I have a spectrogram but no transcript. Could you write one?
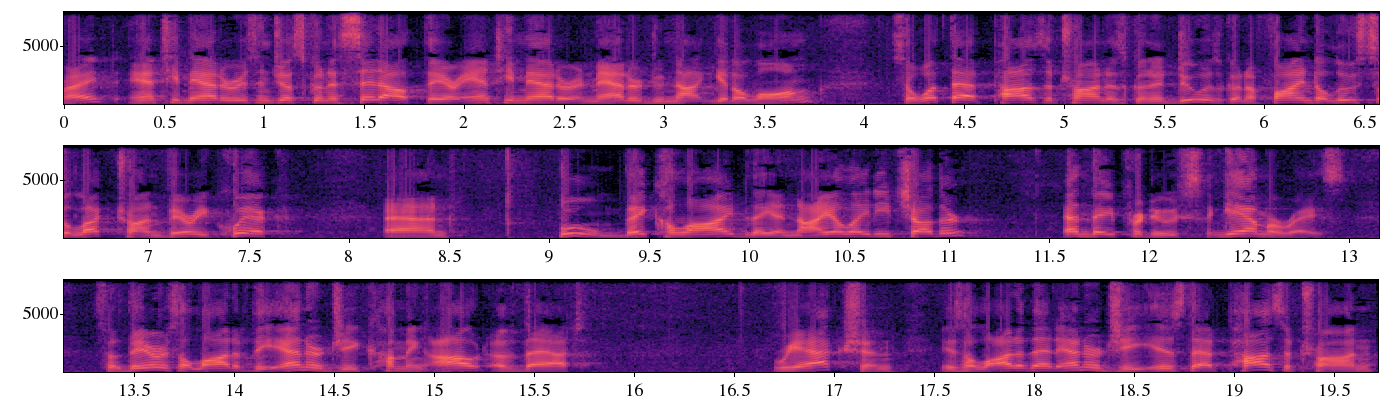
right? Antimatter isn't just going to sit out there. Antimatter and matter do not get along. So what that positron is going to do is going to find a loose electron very quick, and boom, they collide, they annihilate each other, and they produce gamma rays. So there's a lot of the energy coming out of that reaction is a lot of that energy is that positron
